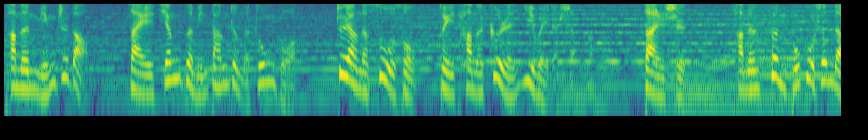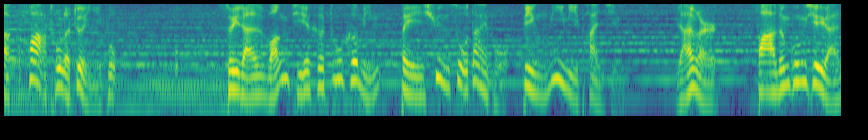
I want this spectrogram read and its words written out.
他们明知道，在江泽民当政的中国，这样的诉讼对他们个人意味着什么，但是，他们奋不顾身地跨出了这一步。虽然王杰和朱科明被迅速逮捕并秘密判刑。然而，法轮功学员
